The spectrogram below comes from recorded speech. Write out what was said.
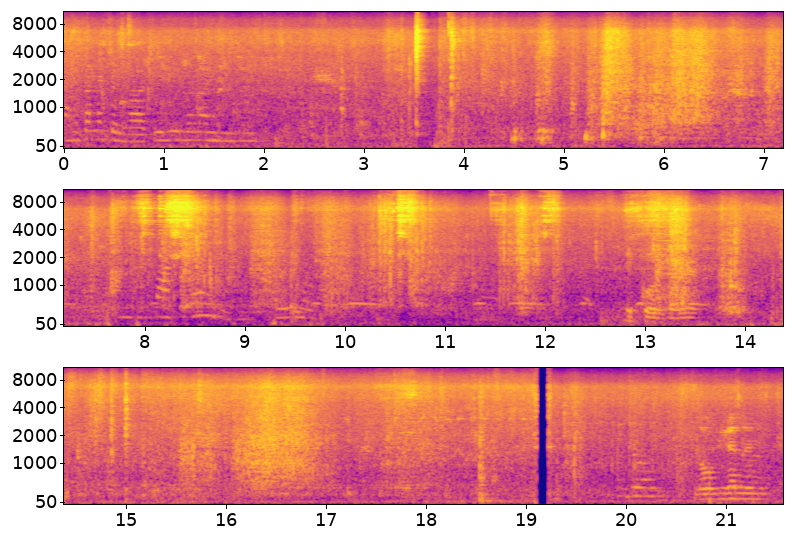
ਅੱਜ ਤਾਂ ਮੈਂ ਚਲਵਾਤੀ ਵੀ ਬਣਾਉਣੀ ਹੈ ਇੱਕ ਹੋਰ ਪਾਇਆ ਦੋ ਦੋ ਕੀ ਕਰਨੇ ਨੇ?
